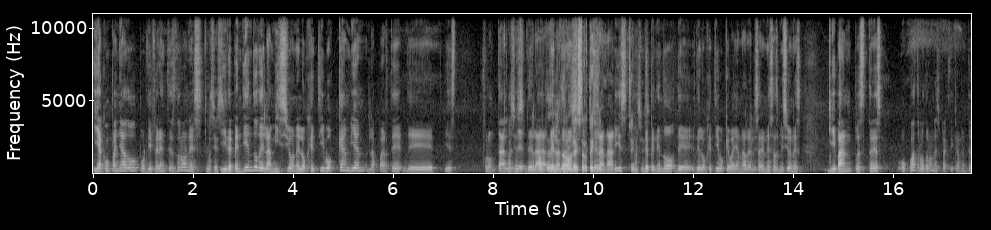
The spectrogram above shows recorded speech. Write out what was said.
y acompañado por diferentes drones. Y dependiendo de la misión, el objetivo, cambian la parte de, es- frontal Así de, es, de la la, del dron, de la nariz, Sí. Así es. dependiendo de- del objetivo que vayan a realizar en esas misiones. Y van pues tres o cuatro drones prácticamente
